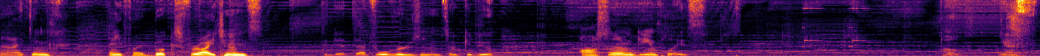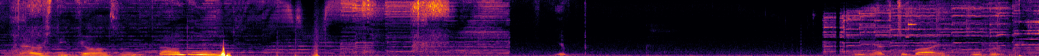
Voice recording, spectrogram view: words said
and I think 95 bucks for iTunes to get that full version, so we could do awesome gameplays. Oh, yes, there's Steve Johnson. Found him. Yep. We have to buy full version.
